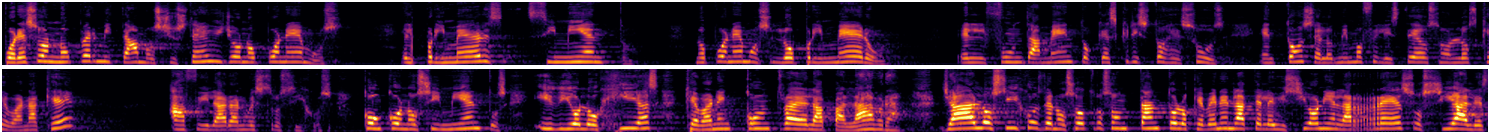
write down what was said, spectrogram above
Por eso no permitamos, si usted y yo no ponemos el primer cimiento, no ponemos lo primero, el fundamento que es Cristo Jesús, entonces los mismos filisteos son los que van a qué? afilar a nuestros hijos con conocimientos, ideologías que van en contra de la palabra. Ya los hijos de nosotros son tanto lo que ven en la televisión y en las redes sociales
